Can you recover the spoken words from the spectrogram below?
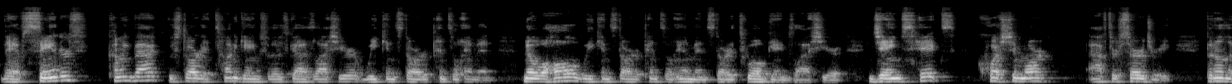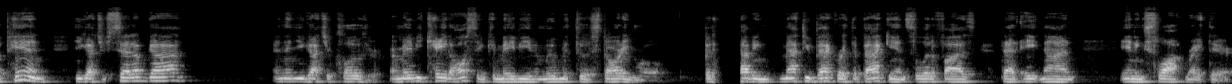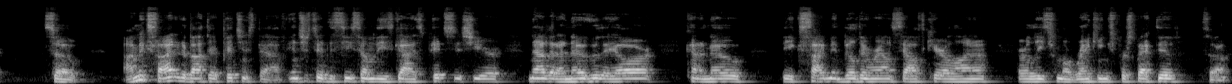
they have Sanders coming back, who started a ton of games for those guys last year. We can start or pencil him in. Noah Hall, we can start or pencil him in. Started 12 games last year. James Hicks, question mark after surgery. But on the pen, you got your setup guy, and then you got your closer. Or maybe Cade Austin can maybe even move him to a starting role having Matthew Becker at the back end solidifies that eight nine inning slot right there. So I'm excited about their pitching staff. Interested to see some of these guys pitch this year. Now that I know who they are, kind of know the excitement building around South Carolina, or at least from a rankings perspective. So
